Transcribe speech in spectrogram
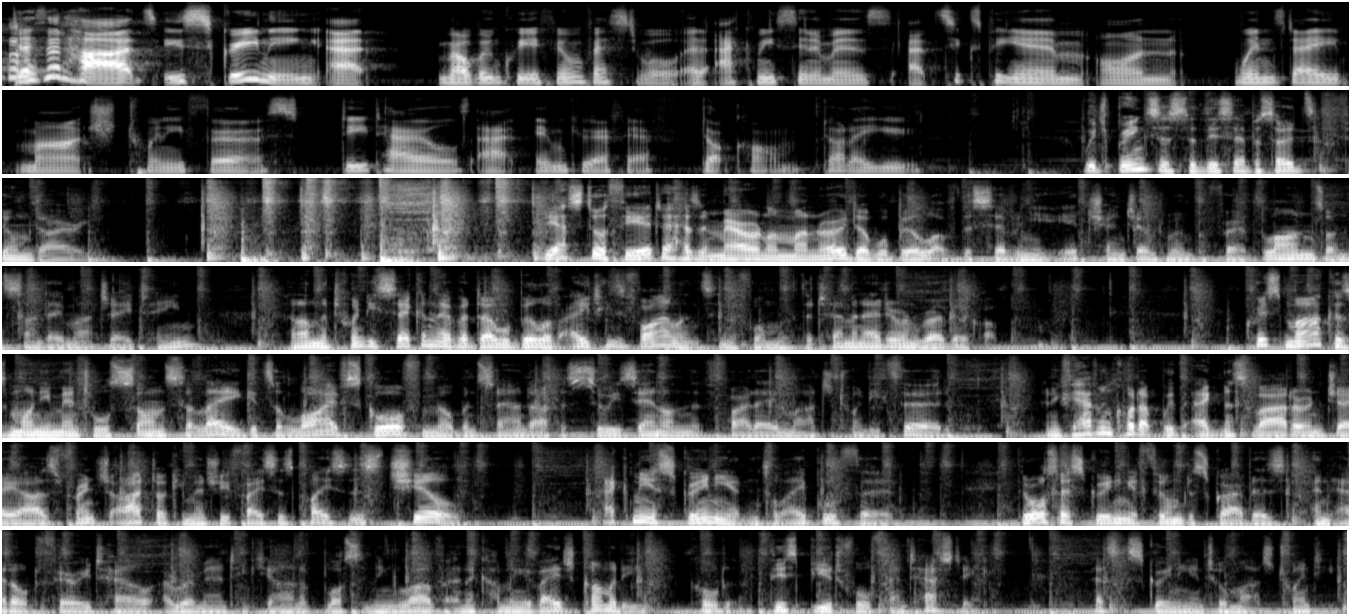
Desert Hearts is screening at Melbourne Queer Film Festival at ACMI Cinemas at 6 p.m. on Wednesday, March 21st. Details at mqff.com.au. Which brings us to this episode's film diary. The Astor Theatre has a Marilyn Monroe double bill of The Seven Year Itch and Gentlemen Prefer Blondes on Sunday, March 18. And on the 22nd, they have a double bill of 80s violence in the form of The Terminator and Robocop. Chris Marker's monumental Sans Soleil gets a live score from Melbourne sound artist Sui Zhen on Friday, March 23rd. And if you haven't caught up with Agnes Varda and JR's French art documentary Faces Places, chill. ACMI is screening it until April 3rd. They're also screening a film described as an adult fairy tale, a romantic yarn of blossoming love, and a coming of age comedy called This Beautiful Fantastic. That's screening until March 20.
